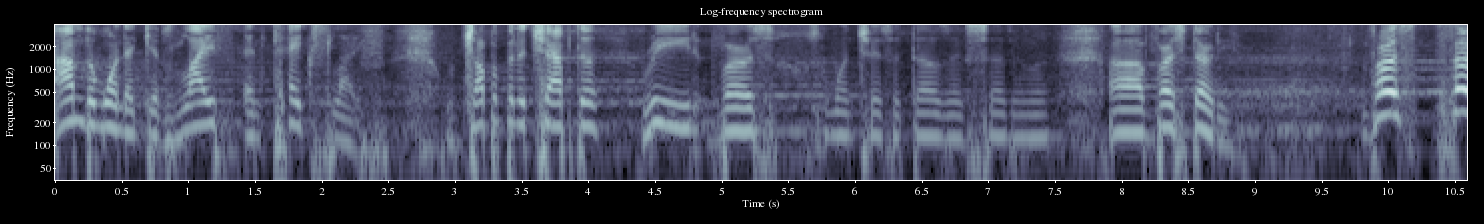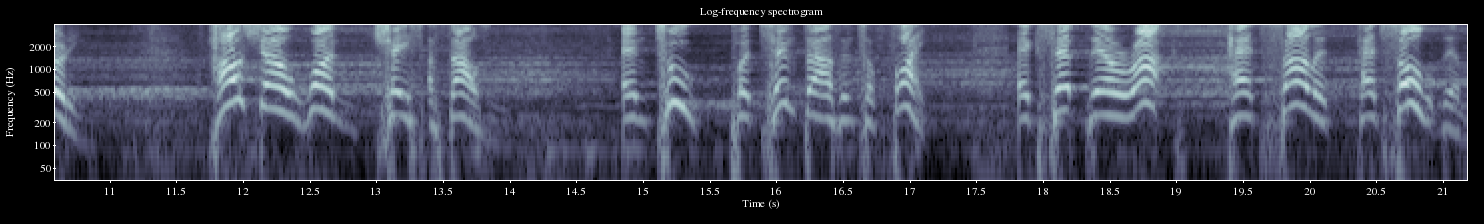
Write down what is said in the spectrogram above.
I'm the one that gives life and takes life. Jump up in the chapter, read verse, someone chase a thousand, seven, uh, verse 30. Verse 30. How shall one chase a thousand and two put 10,000 to flight, except their rock had solid, had sold them,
